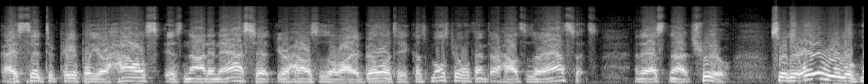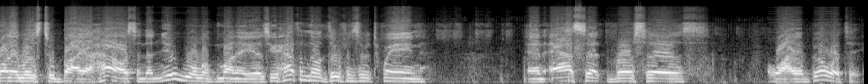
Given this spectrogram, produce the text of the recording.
I said to people, your house is not an asset, your house is a liability, because most people think their houses are assets, and that's not true. So the old rule of money was to buy a house, and the new rule of money is you have to know the difference between an asset versus liability.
